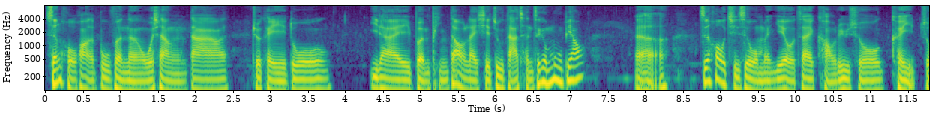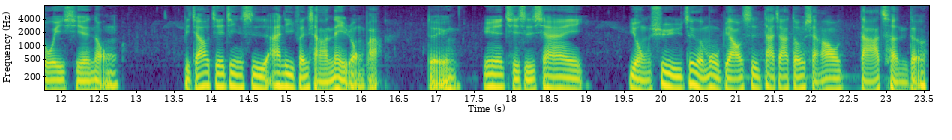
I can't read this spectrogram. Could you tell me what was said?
生活化的部分呢，我想大家就可以多依赖本频道来协助达成这个目标。呃。之后，其实我们也有在考虑说，可以做一些那种比较接近是案例分享的内容吧。对，因为其实现在永续这个目标是大家都想要达成的，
